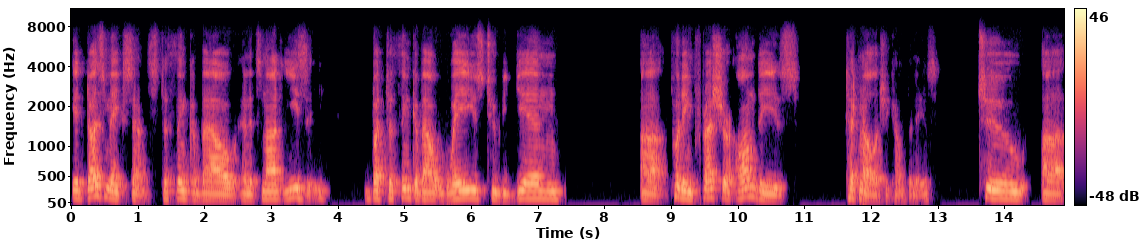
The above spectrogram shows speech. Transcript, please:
it does make sense to think about, and it's not easy, but to think about ways to begin uh, putting pressure on these technology companies to uh,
